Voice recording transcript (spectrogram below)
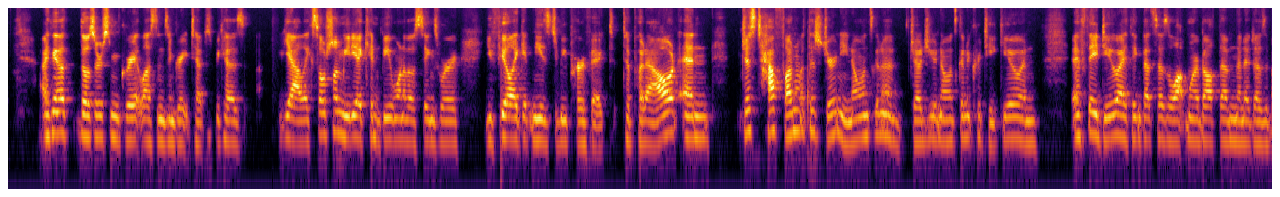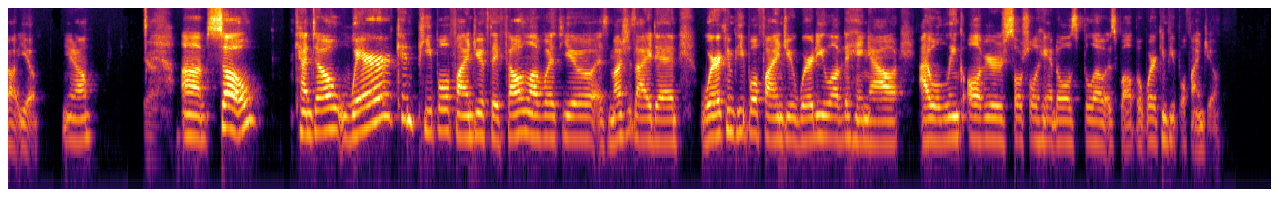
I think that those are some great lessons and great tips because yeah, like social media can be one of those things where you feel like it needs to be perfect to put out and just have fun with this journey. No one's going to judge you, no one's going to critique you and if they do, I think that says a lot more about them than it does about you, you know. Yeah. Um so Kento, where can people find you if they fell in love with you as much as I did? Where can people find you? Where do you love to hang out? I will link all of your social handles below as well. But where can people find you?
